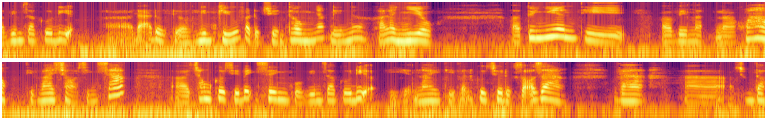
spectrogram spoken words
uh, viêm da cơ địa uh, đã được uh, nghiên cứu và được truyền thông nhắc đến uh, khá là nhiều. Uh, tuy nhiên thì uh, về mặt uh, khoa học thì vai trò chính xác à, trong cơ chế bệnh sinh của viêm da cơ địa thì hiện nay thì vẫn cứ chưa được rõ ràng. Và à, chúng ta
